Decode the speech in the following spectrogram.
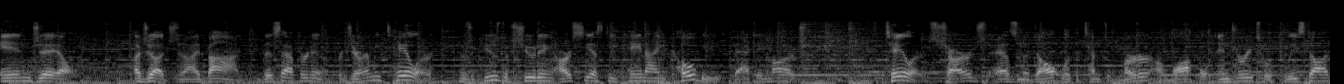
in jail. A judge denied bond this afternoon for Jeremy Taylor, who's accused of shooting RCSD canine Kobe back in March. Taylor is charged as an adult with attempted murder, unlawful injury to a police dog,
